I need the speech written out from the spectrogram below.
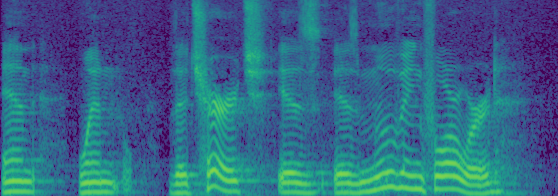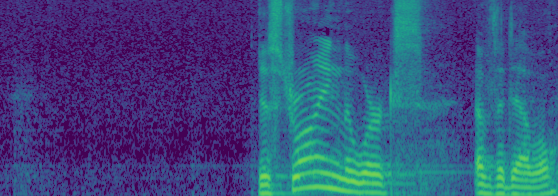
And when the church is, is moving forward, destroying the works of the devil,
